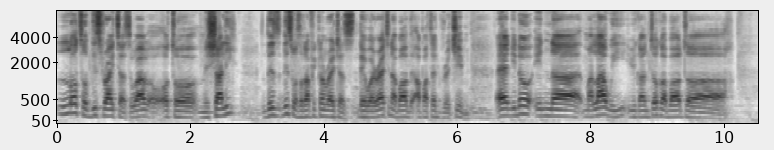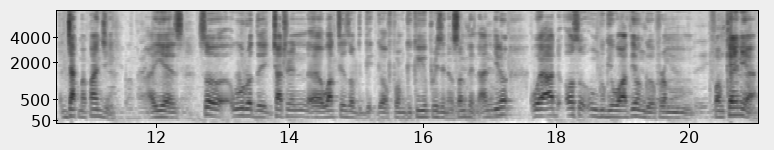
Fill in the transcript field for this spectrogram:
lots of these writers. We Otto Mishali. Mm-hmm. This, this was South African writers. They were writing about the apartheid regime. Mm-hmm. And you know, in uh, Malawi, you can talk about uh, Jack Mapanje. Uh, yes. So who wrote the chattering uh, work tales of the, uh, from Mikuyu prison or something? Yeah. And you know, we had also Ngugi wa Thiong'o from yeah. from Kenya.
